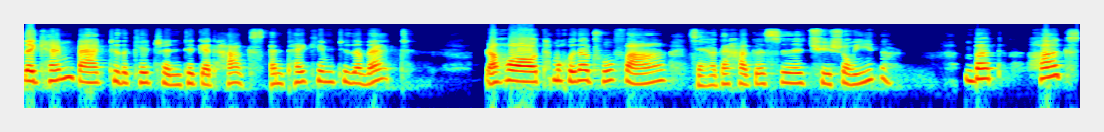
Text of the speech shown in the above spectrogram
they came back to the kitchen to get Hugs and take him to the vet. 然后他们回到厨房，想要带哈格斯去兽医那儿，But Hugs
